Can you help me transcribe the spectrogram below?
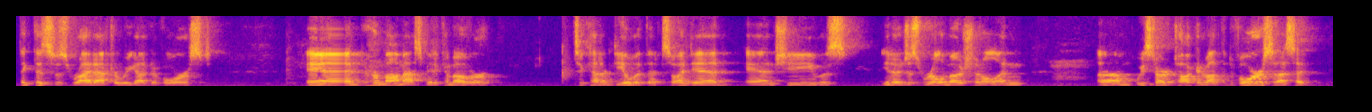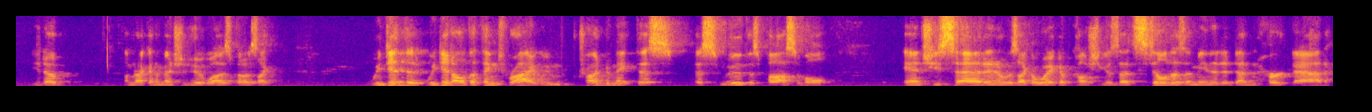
I think this was right after we got divorced. And her mom asked me to come over to kind of deal with it. So I did. And she was, you know, just real emotional. And um, we started talking about the divorce. And I said, you know, I'm not going to mention who it was, but I was like, we did the, we did all the things right. We tried to make this as smooth as possible. And she said, and it was like a wake up call. She goes, that still doesn't mean that it doesn't hurt, Dad,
